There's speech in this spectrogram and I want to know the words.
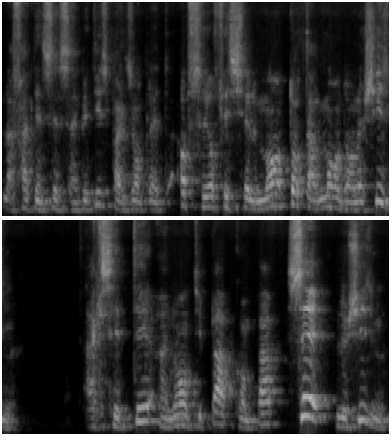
La fraternité Saint-Bétis, par exemple, est officiellement, totalement dans le schisme. Accepter un antipape comme pape, c'est le schisme.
